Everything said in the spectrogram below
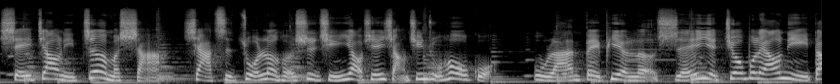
谁叫你这么傻？下次做任何事情要先想清楚后果，不然被骗了，谁也救不了你的。”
